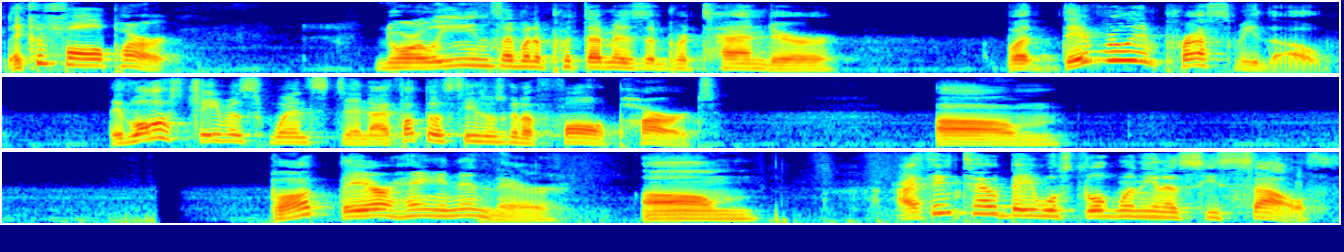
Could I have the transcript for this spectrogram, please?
they could fall apart. New Orleans, I'm going to put them as a pretender, but they've really impressed me though. They lost Jameis Winston. I thought those teams was going to fall apart. Um, but they are hanging in there. Um, I think Tampa Bay will still win the NFC South,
